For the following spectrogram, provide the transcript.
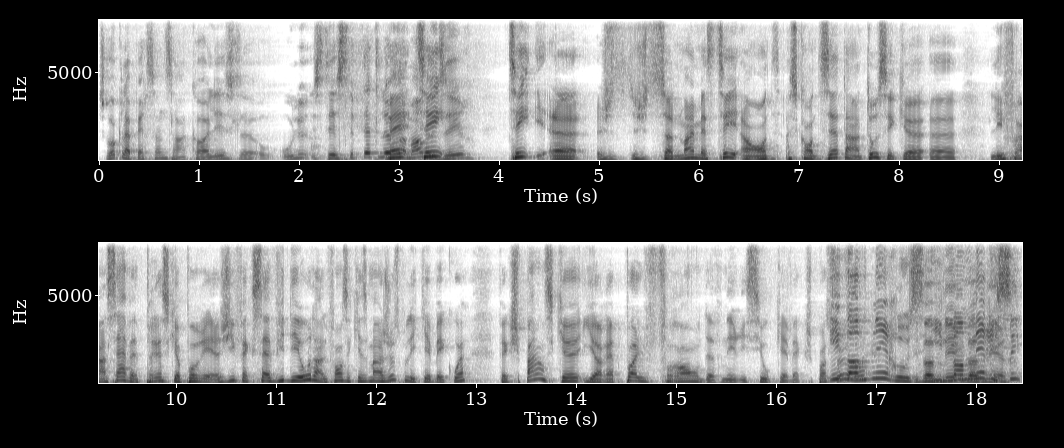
tu vois que la personne s'en calisse. Là. Au, au lieu, c'était, c'était peut-être le Mais, moment de dire tu sais, euh, je, je dis ça de même, mais tu sais, on- ce qu'on disait tantôt, c'est que euh, les Français avaient presque pas réagi. Fait que sa vidéo, dans le fond, c'est quasiment juste pour les Québécois. Fait que je pense qu'il y aurait pas le front de venir ici au Québec. Je suis pas Il va hein? venir aussi. Il va venir, il va venir venir. ici.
